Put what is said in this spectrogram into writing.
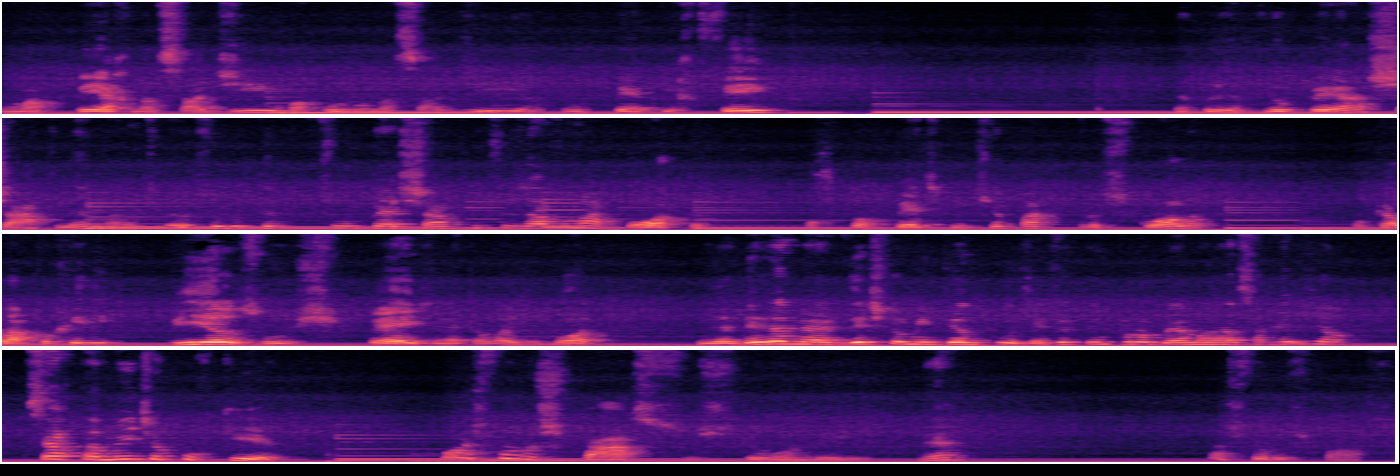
uma perna sadia, uma coluna sadia, um pé perfeito. Né, por exemplo, meu pé era chato, lembra? Eu sou do tempo que tinha um pé chato, a gente usava uma bota ortopédica, a gente ia para a escola com, aquela, com aquele peso nos pés, né, aquelas botas. E desde, desde que eu me entendo por gente, eu tenho problema nessa região. Certamente é porque quais foram os passos que eu andei, né? Quais foram os passos?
